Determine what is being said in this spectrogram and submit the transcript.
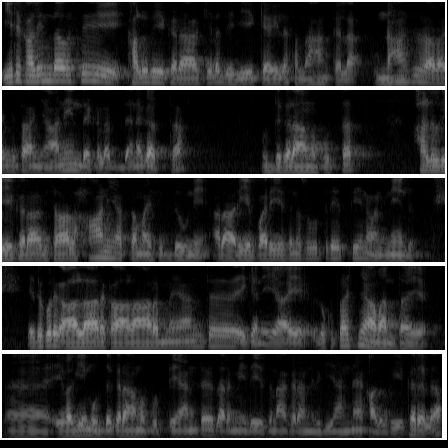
ඊට කලින් දවසේ කලුරිය කරා කියලා දෙවියෙක් ඇවිල්ලා සඳහන් කළා. උන්වහන්සේ සරඤ්‍යතා ඥාණයෙන් දැකලා දැනගත්තා. උද්දක රාමපුත්තත් කලුරිය කරා විශාල හානියක් තමයි සිද්ධ වුනේ. අර අරිය පරිේෂණ සූත්‍රයේ තියෙනවනේ නේද? එතකොට ආලාර කාලාරමයන්ට ඒ කියන්නේ අය ලොකු ප්‍රඥාවන්ත අය. ඒ වගේම උද්දකරාම පුත්තයන්ට ධර්මයේ දේශනා කරන්න විදිහක් නැහැ කලුරිය කරලා.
